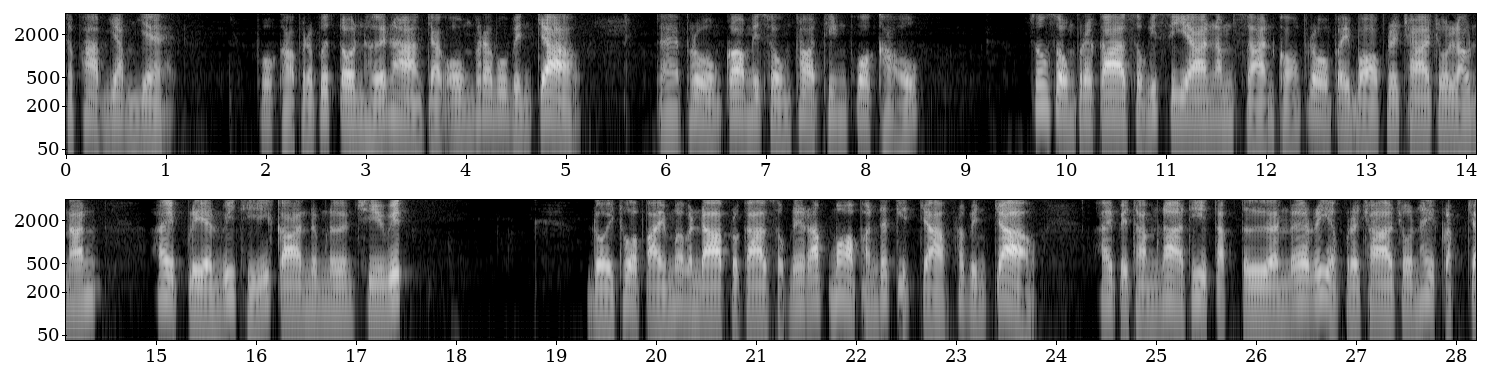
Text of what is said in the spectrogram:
สภาพย่ำแย่ พวกเขาประพฤติตนเหินห่างจากองค์พระผู้เป็นเจ้า แต่พระองค์ก็ไม่ทรงทอดทิ้งพวกเขา ทรงส่งประกาศสุกิสยานำสารของพระองค์ไปบอกประชาชนเหล่านั้น ให้เปลี่ยนวิถีการดำเนินชีวิต โดยทั่วไปเมื่อบรรดาประกาศกได้รับมอบพันธกิจจากพระเป็นเจ้า ให้ไปทำหน้าที่ตักเตือนและเรียกประชาชนให้กลับใจ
